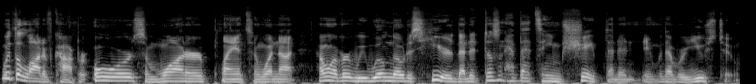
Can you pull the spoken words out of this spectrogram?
with a lot of copper ores, some water, plants, and whatnot. However, we will notice here that it doesn't have that same shape that, it, it, that we're used to,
